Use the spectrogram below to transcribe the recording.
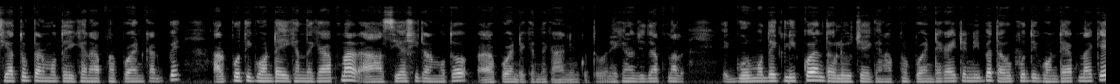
ছিয়াত্তরটার মতো এখানে আপনার পয়েন্ট কাটবে। আর প্রতি ঘন্টায় এখান থেকে আপনার ছিয়াশিটার মতো পয়েন্ট এখান থেকে আর্নিং করতে পারেন। এখানে যদি আপনার এই গোর মধ্যে ক্লিক করেন, তাহলে হচ্ছে এখানে আপনার পয়েন্টটা কাইটে নিবে, তারপর প্রতি ঘন্টায় আপনাকে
